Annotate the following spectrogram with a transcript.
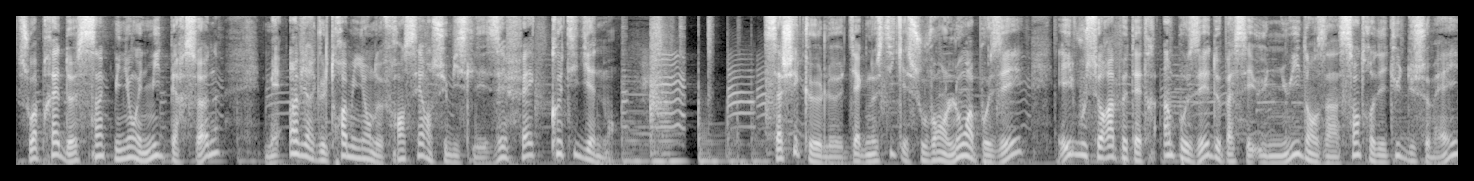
soit près de 5 millions et demi de personnes, mais 1,3 million de Français en subissent les effets quotidiennement. Sachez que le diagnostic est souvent long à poser et il vous sera peut-être imposé de passer une nuit dans un centre d'études du sommeil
